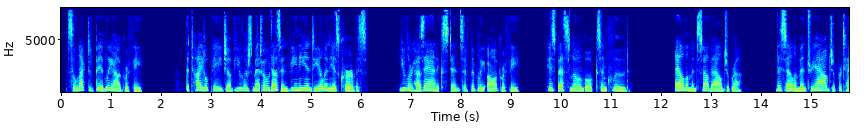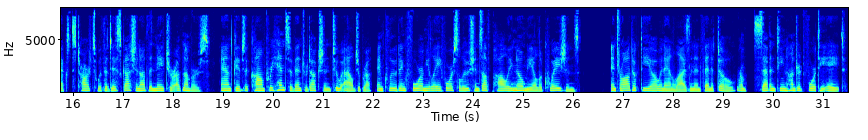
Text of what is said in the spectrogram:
Selected bibliography the title page of Euler's Methodus Inveniendi Lineas Curvas. Euler has an extensive bibliography. His best known books include Elements of Algebra. This elementary algebra text starts with a discussion of the nature of numbers and gives a comprehensive introduction to algebra, including formulae for solutions of polynomial equations. Introductio in Analysin Infinitorum, 1748.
